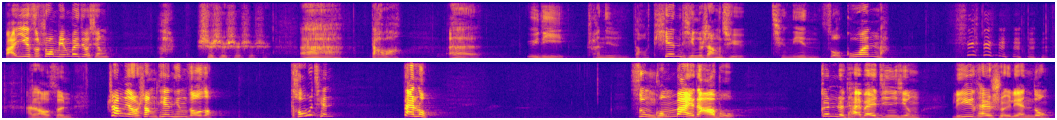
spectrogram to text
把意思说明白就行了。啊，是是是是是，啊，大王，呃，玉帝传您到天庭上去，请您做官呐。俺老孙正要上天庭走走，头前带路。孙悟空迈大步，跟着太白金星离开水帘洞，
